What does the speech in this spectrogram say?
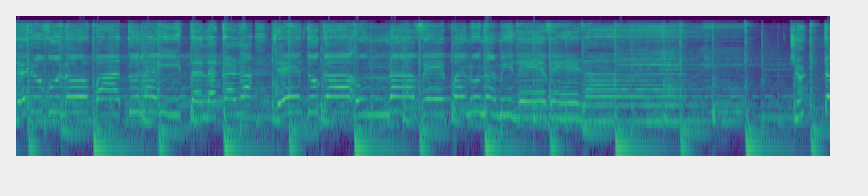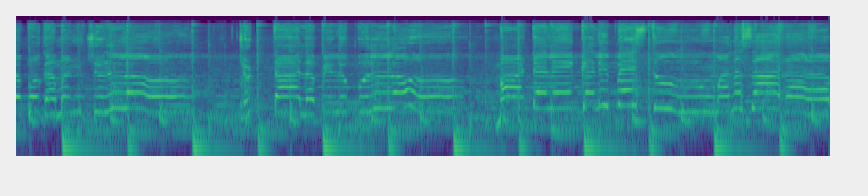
చెరువులో బాతుల ఈతల కళ చేదుగా ఉన్న వేపను నమిలే వేళ. చుట్ట పొగ మంచుల్లో చుట్టాల పిలుపుల్లో మాటలే కలిపేస్తూ మనసారా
